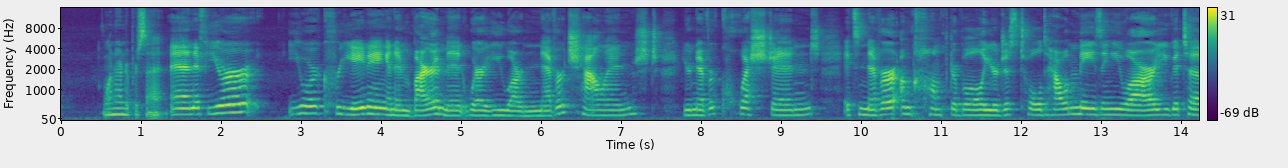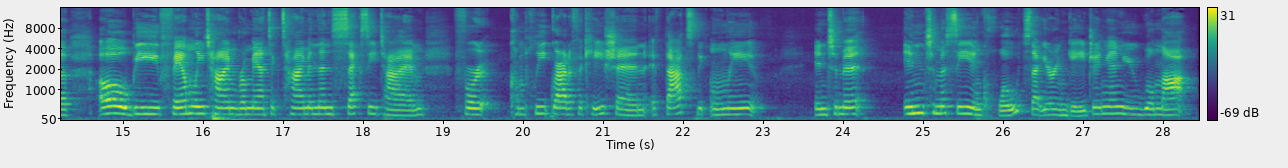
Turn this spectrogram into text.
One hundred percent. And if you're you're creating an environment where you are never challenged, you're never questioned, it's never uncomfortable, you're just told how amazing you are, you get to oh, be family time, romantic time and then sexy time for complete gratification. If that's the only intimate intimacy in quotes that you're engaging in, you will not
